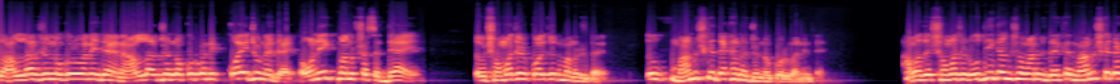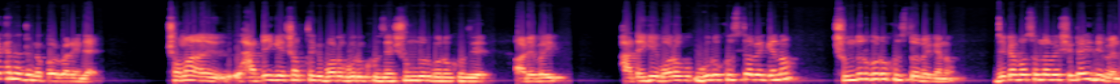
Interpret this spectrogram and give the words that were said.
তো আল্লাহর জন্য কোরবানি দেয় না। আল্লাহর জন্য কোরবানি কয়জনে দেয়? অনেক মানুষ আছে, দেয়। তবে সমাজের কয়জন মানুষ দেয়? তো মানুষকে দেখানোর জন্য কোরবানি দেয়। আমাদের সমাজের অধিকাংশ মানুষ দেখেন মানুষকে দেখানোর জন্য কোরবানি দেয়। সমা হাটে গিয়ে সব থেকে বড় গরু খুঁজে, সুন্দর গরু খুঁজে। আরে ভাই, হাটে গিয়ে বড় গরু খুঁজতে হবে কেন? সুন্দর গরু খুঁজতে হবে কেন? যেটা পছন্দ হবে সেটাই দিবেন।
